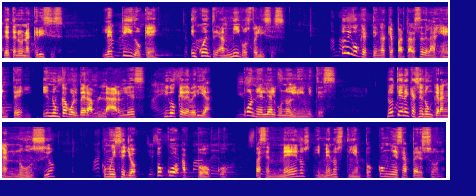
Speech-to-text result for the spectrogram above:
de tener una crisis. Le pido que encuentre amigos felices. No digo que tenga que apartarse de la gente y, nunca volver a hablarles. Digo que debería ponerle algunos límites. No tiene que hacer un gran anuncio. Como hice yo, poco a poco, pase menos y menos tiempo con esa persona.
